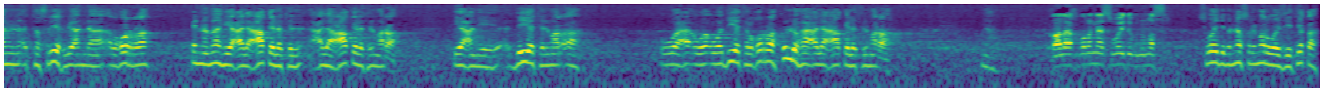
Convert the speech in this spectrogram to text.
أن التصريح بأن الغرة إنما هي على عاقلة على عاقلة المرأة. يعني دية المرأة ودية الغرة كلها على عاقلة المرأة. نعم. قال أخبرنا سويد بن نصر سويد بن نصر المروزي ثقة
